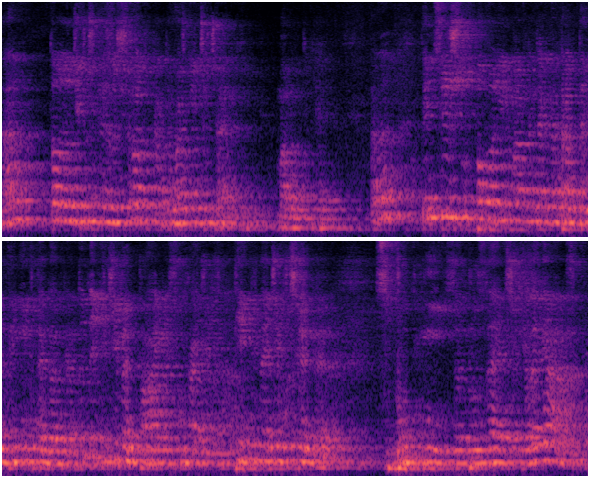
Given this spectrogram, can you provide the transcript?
A? To dziewczyny ze środka, to właśnie Czeczenki malutkie. A? Więc już powoli mamy tak naprawdę wynik tego. Tutaj widzimy panie, słuchajcie, piękne dziewczyny, spódnice, bluzeczki, eleganckie.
